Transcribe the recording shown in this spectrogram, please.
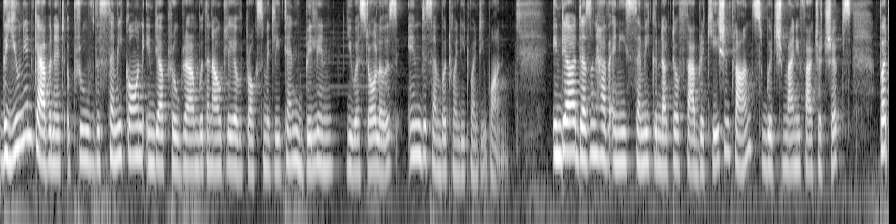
the Union Cabinet approved the Semicon India program with an outlay of approximately 10 billion US dollars in December 2021. India doesn't have any semiconductor fabrication plants which manufacture chips, but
